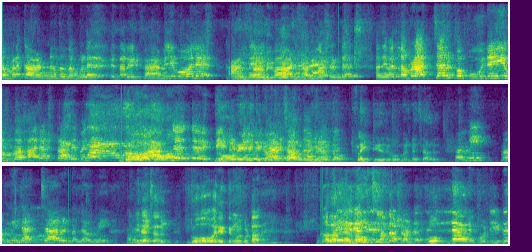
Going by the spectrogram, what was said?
നമ്മളെ കാണണമെന്നും നമ്മളെ എന്താ പറയാ ഒരു ഫാമിലി പോലെ കാണുന്ന ഒരുപാട് സന്തോഷമുണ്ട്. അതേപോലെ നമ്മുടെ അച്ചാർ ഇപ്പൊ പൂനെയും മഹാരാഷ്ട്ര അതേപോലെ ഒരുപാട് അച്ചാർ സന്തോഷം. അച്ചാർ മമ്മി മമ്മീന്റെ അച്ചാറുണ്ടല്ലോ മമ്മി. മമ്മീന്റെ അച്ചാർ ഗോവ വരെ എത്തി മുൾക്കൂട്ടാ സന്തോഷമുണ്ട്. എല്ലാവരും കൂട്ടിയിട്ട്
